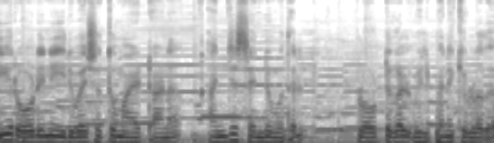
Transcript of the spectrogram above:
ഈ റോഡിന് ഇരുവശത്തുമായിട്ടാണ് അഞ്ച് സെന്റ് മുതൽ പ്ലോട്ടുകൾ വിൽപ്പനയ്ക്കുള്ളത്.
